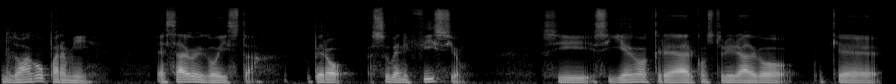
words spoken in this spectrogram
Lo hago para mí. Es algo egoísta, pero su beneficio, si, si llego a crear, construir algo que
